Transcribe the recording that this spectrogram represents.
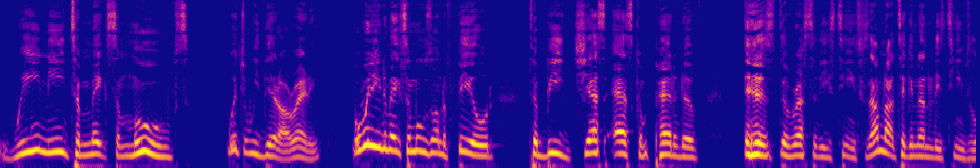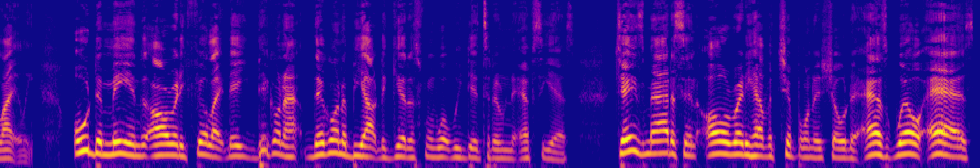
we need to make some moves, which we did already, but we need to make some moves on the field to be just as competitive is the rest of these teams because I'm not taking none of these teams lightly. Old Dominion already feel like they they're gonna they're gonna be out to get us from what we did to them in the FCS. James Madison already have a chip on his shoulder as well as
